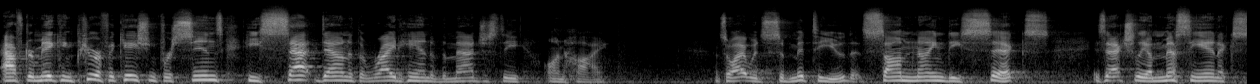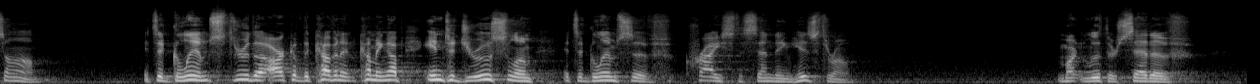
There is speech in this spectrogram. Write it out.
After making purification for sins, he sat down at the right hand of the majesty on high. And so I would submit to you that Psalm 96 is actually a messianic psalm. It's a glimpse through the Ark of the Covenant coming up into Jerusalem. It's a glimpse of Christ ascending his throne. Martin Luther said of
